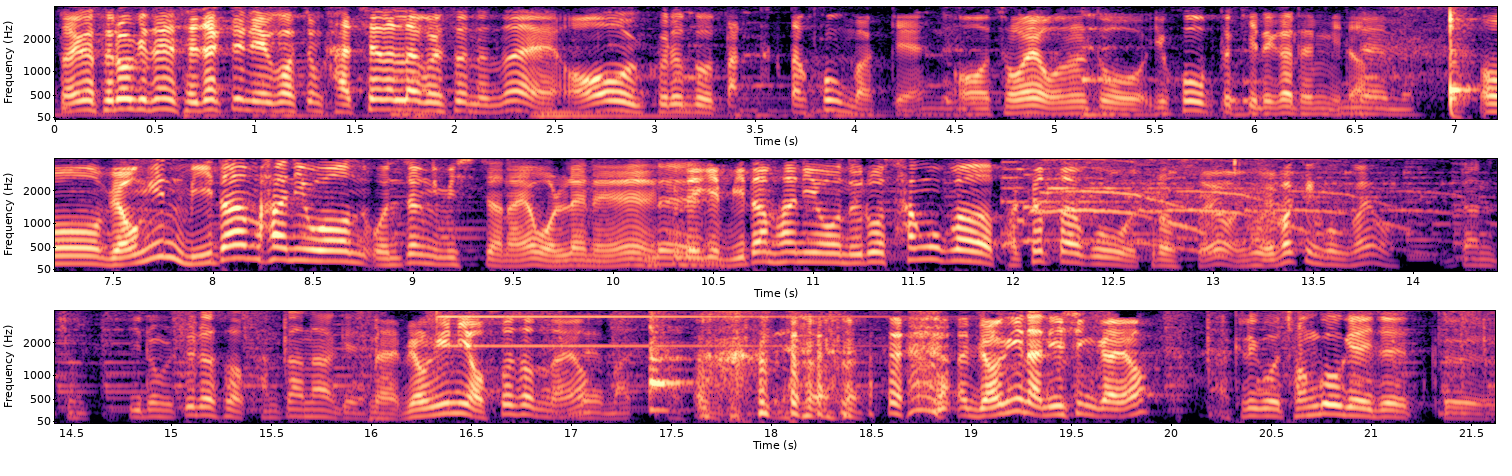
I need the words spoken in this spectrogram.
저희가 들어오기 전에 제작진이 이거 좀 같이 해달라고 했었는데, 어우, 그래도 딱딱딱 호흡 맞게. 어, 저의 오늘도 이 호흡도 기대가 됩니다. 네, 네. 어, 명인 미담 한의원 원장님이시잖아요, 원래는. 네. 근데 이게 미담 한의원으로 상호가 바뀌었다고 들었어요. 이거 왜 바뀐 건가요? 일단은 좀 이름을 줄여서 간단하게. 네, 명인이 없어졌나요? 네, 맞, 맞습니다. 아, 명인 아니신가요? 아, 그리고 전국에 이제 그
